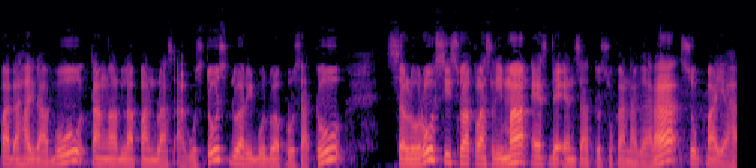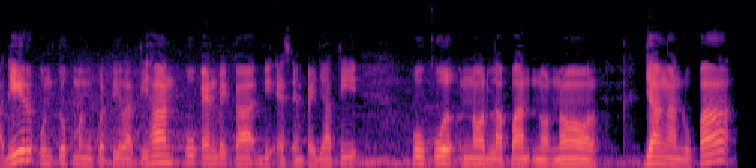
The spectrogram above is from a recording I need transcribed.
pada hari Rabu tanggal 18 Agustus 2021 seluruh siswa kelas 5 SDN 1 Sukanagara supaya hadir untuk mengikuti latihan UNBK di SMP Jati pukul 08.00. Jangan lupa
